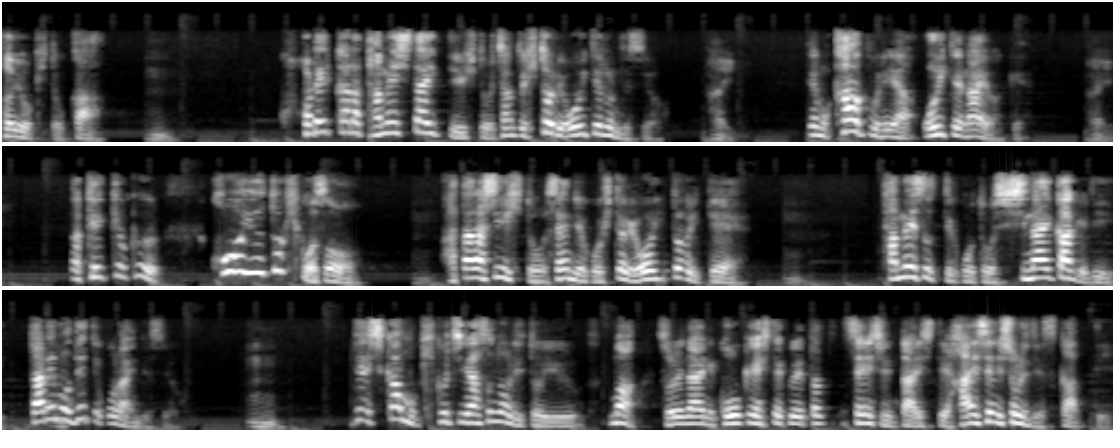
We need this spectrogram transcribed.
豊樹とか、うん。これから試したいっていう人をちゃんと一人置いてるんですよ。はい。でもカープには置いてないわけ。はい。ら結局、こういう時こそ、うん。新しい人、戦力を一人置いといて、うん。試すってことをしない限り、誰も出てこないんですよ。うん。で、しかも菊池康則という、まあ、それなりに貢献してくれた選手に対して敗戦処理ですかっていう。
